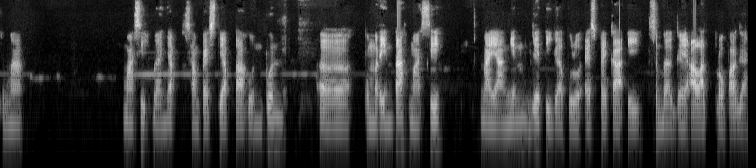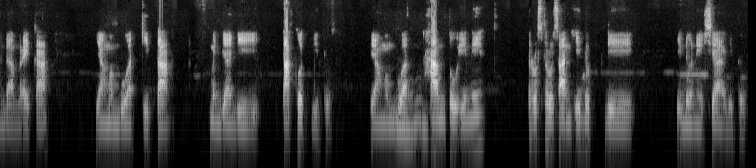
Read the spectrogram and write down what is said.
Cuma masih banyak sampai setiap tahun pun uh, pemerintah masih nayangin G30 SPKI sebagai alat propaganda mereka yang membuat kita menjadi takut gitu. Yang membuat hmm. hantu ini terus-terusan hidup di Indonesia gitu.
